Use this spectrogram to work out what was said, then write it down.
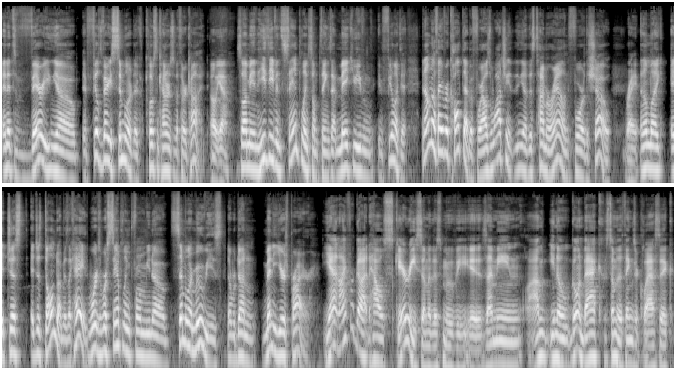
And it's very, you know, it feels very similar to Close Encounters of the Third Kind. Oh yeah. So I mean, he's even sampling some things that make you even feel like that. And I don't know if I ever caught that before. I was watching it, you know, this time around for the show. Right. And I'm like, it just it just dawned on me. It's like, hey, we're we're sampling from, you know, similar movies that were done many years prior. Yeah, and I forgot how scary some of this movie is. I mean, I'm, you know, going back, some of the things are classic,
